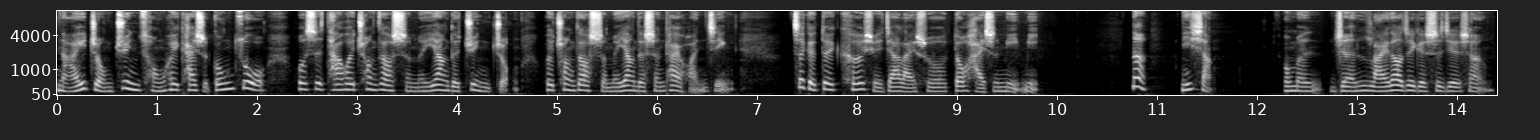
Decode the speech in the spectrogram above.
哪一种菌丛会开始工作，或是它会创造什么样的菌种，会创造什么样的生态环境。这个对科学家来说都还是秘密。那你想，我们人来到这个世界上，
